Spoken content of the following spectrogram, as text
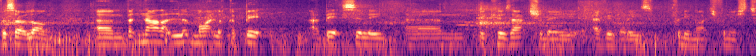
for so long. Um, but now that look, might look a bit a bit silly um, because actually everybody's pretty much finished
